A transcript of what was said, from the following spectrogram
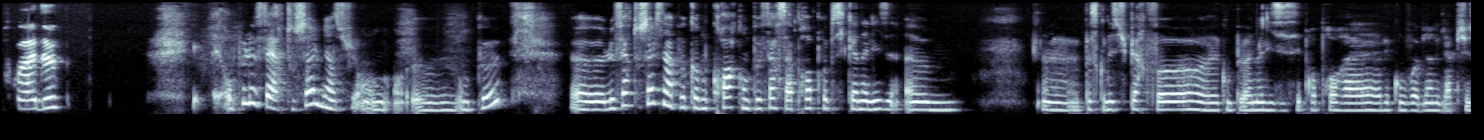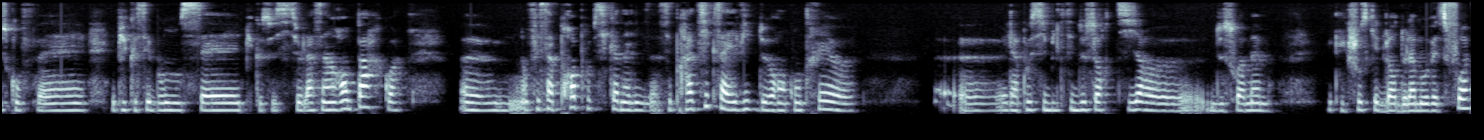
Pourquoi à deux? On peut le faire tout seul, bien sûr, on, euh, peut. Euh, le faire tout seul, c'est un peu comme croire qu'on peut faire sa propre psychanalyse. Euh, parce qu'on est super fort, qu'on peut analyser ses propres rêves, et qu'on voit bien les lapsus qu'on fait, et puis que c'est bon, on sait, et puis que ceci, cela, c'est un rempart, quoi. on fait sa propre psychanalyse. C'est pratique, ça évite de rencontrer la possibilité de sortir de soi-même. Il quelque chose qui est de l'ordre de la mauvaise foi.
